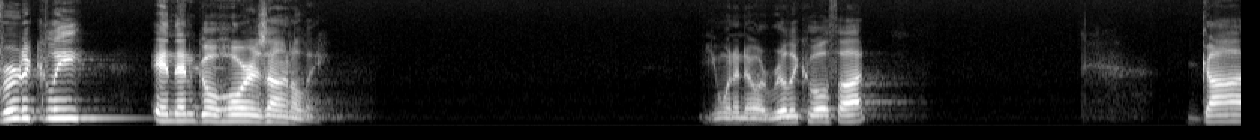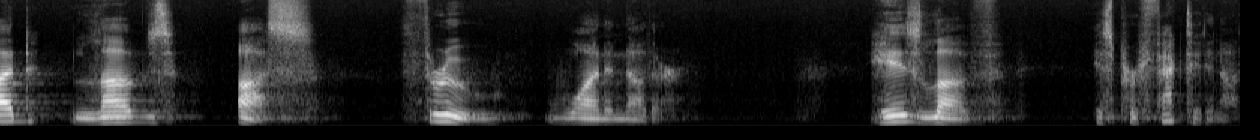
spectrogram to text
vertically and then go horizontally. You want to know a really cool thought? God loves us through one another. His love is perfected in us.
